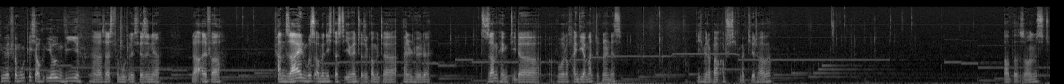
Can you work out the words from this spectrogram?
Die wird vermutlich auch irgendwie, das heißt vermutlich, wir sind ja in der Alpha. Kann sein, muss aber nicht, dass die eventuell sogar mit der einen Höhle zusammenhängt, die da, wo noch ein Diamant drin ist. Die ich mir da beim Abstieg markiert habe. Aber sonst.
